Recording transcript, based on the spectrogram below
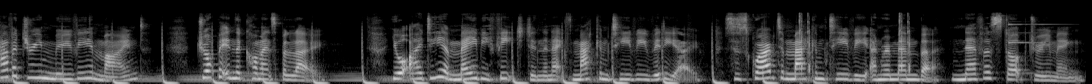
Have a dream movie in mind? Drop it in the comments below. Your idea may be featured in the next Macam TV video. Subscribe to Macam TV and remember, never stop dreaming.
